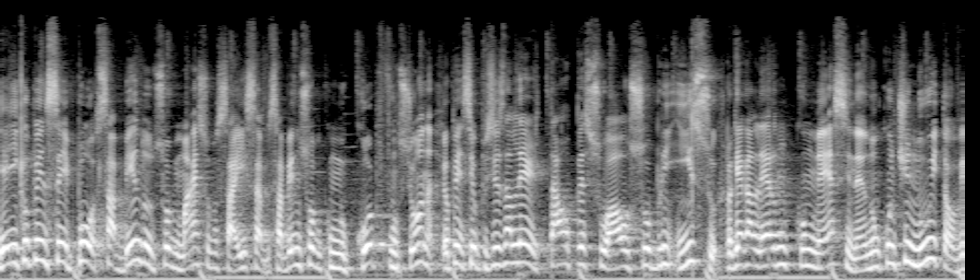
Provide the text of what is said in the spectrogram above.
E aí que eu pensei, pô, sabendo sobre mais sobre açaí, sabendo sobre como o corpo funciona, eu pensei, eu preciso alertar o pessoal sobre isso, para que a galera não comece, né? Não continue talvez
